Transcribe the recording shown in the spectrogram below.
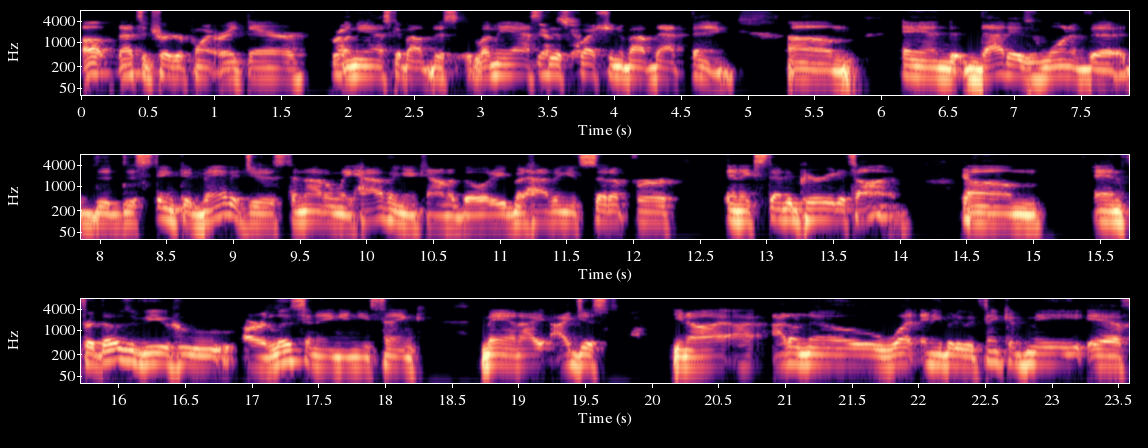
oh, that's a trigger point right there. Right. Let me ask about this. Let me ask yes, this yes. question about that thing. Um, and that is one of the the distinct advantages to not only having accountability, but having it set up for an extended period of time. Yeah. Um, and for those of you who are listening and you think, man, I, I just, you know, I, I don't know what anybody would think of me if,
